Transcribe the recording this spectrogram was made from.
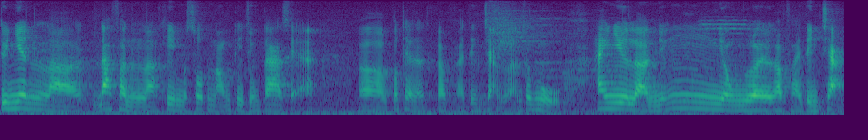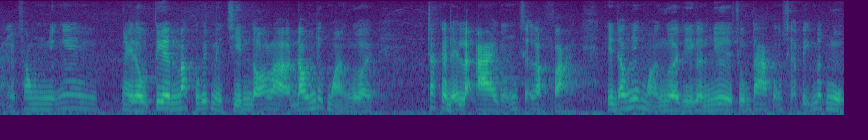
Tuy nhiên là đa phần là khi mà sốt nóng thì chúng ta sẽ uh, có thể là gặp phải tình trạng loạn giấc ngủ. Hay như là những nhiều người gặp phải tình trạng trong những ngày đầu tiên mắc covid 19 đó là đau nhức mỏi người chắc cái đấy là ai cũng sẽ gặp phải. Thì đau nhức mỏi người thì gần như chúng ta cũng sẽ bị mất ngủ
